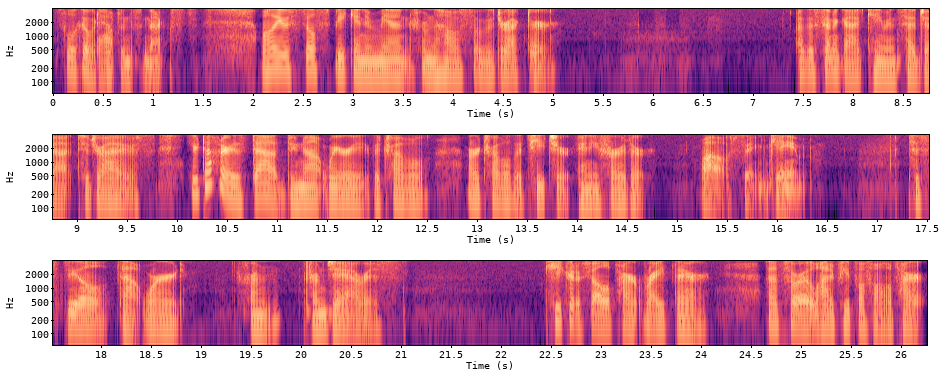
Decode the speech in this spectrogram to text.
So look at what happens next. While he was still speaking, a man from the house of the director of the synagogue came and said to Jairus, Your daughter is dead. Do not weary the trouble or trouble the teacher any further. Wow, Satan came to steal that word from from Jairus. He could have fell apart right there. That's where a lot of people fall apart.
